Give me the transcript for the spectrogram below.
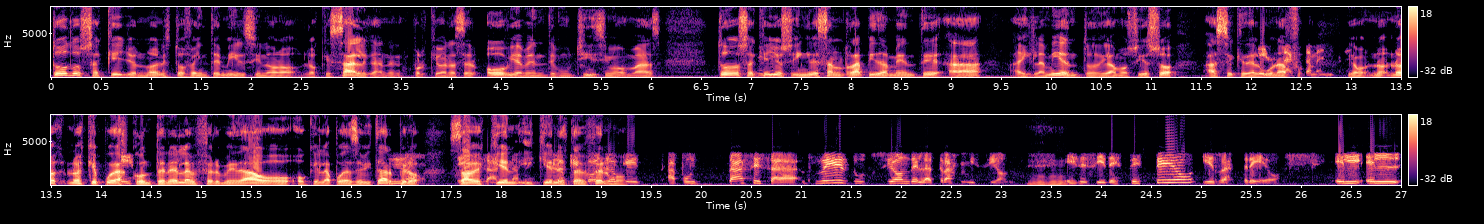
todos aquellos, no en estos 20 mil, sino los que salgan, porque van a ser obviamente muchísimos más, todos aquellos ingresan rápidamente a aislamiento, digamos, y eso hace que de alguna forma, no, no, no, es que puedas contener la enfermedad o, que la puedas evitar, pero sabes quién y quién está enfermo. Lo que apuntás esa reducción de la transmisión, es decir, es testeo y rastreo. El, el,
